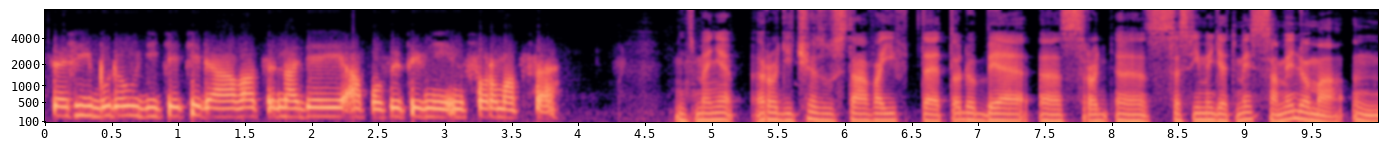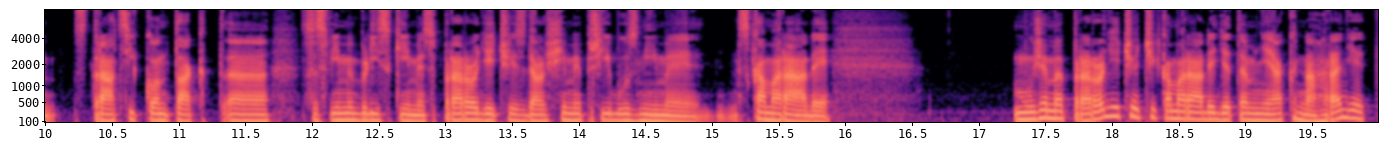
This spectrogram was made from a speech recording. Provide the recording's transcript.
kteří budou dítěti dávat naději a pozitivní informace. Nicméně rodiče zůstávají v této době eh, eh, se svými dětmi sami doma, hm, ztrácí kontakt eh, se svými blízkými, s prarodiči, s dalšími příbuznými, s kamarády. Můžeme prarodiče či kamarády dětem nějak nahradit?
